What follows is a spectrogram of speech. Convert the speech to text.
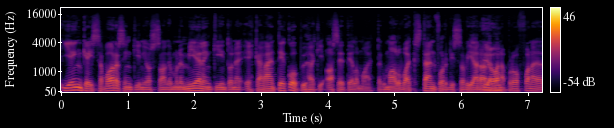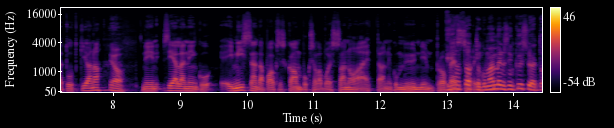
Jenkeissä varsinkin, jossa on semmoinen mielenkiintoinen, ehkä vähän tekopyhäkin asetelma, että kun mä ollut vaikka Stanfordissa vierailevana proffana ja tutkijana, Joo niin siellä niin kuin, ei missään tapauksessa kampuksella voi sanoa, että on niin kuin myynnin professori. Ihan totta, kun mä menisin kysyä, että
